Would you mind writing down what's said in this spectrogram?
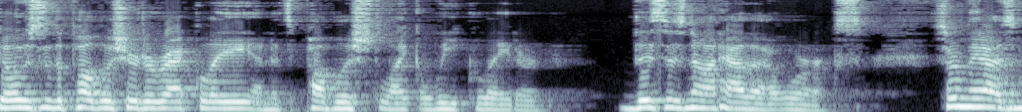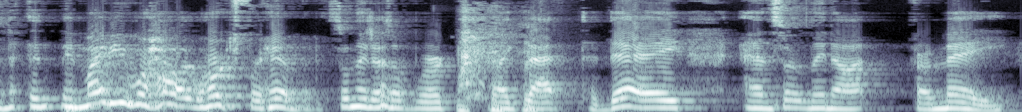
goes to the publisher directly and it's published like a week later. This is not how that works. Certainly doesn't, it might be how it works for him, but it certainly doesn't work like that today and certainly not for me.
